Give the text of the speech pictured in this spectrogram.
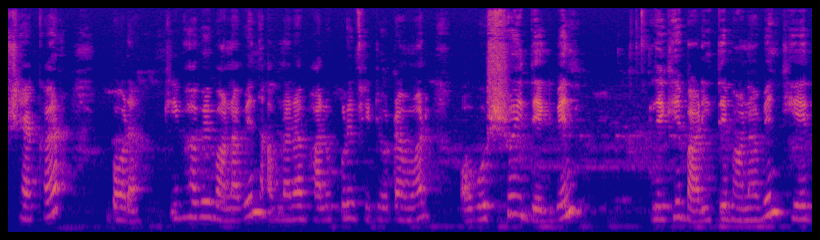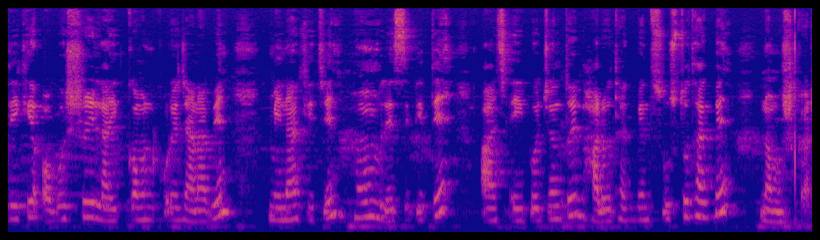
শাখার বড়া কীভাবে বানাবেন? আপনারা ভালো করে ভিডিওটা আমার অবশ্যই দেখবেন। দেখে বাড়িতে বানাবেন। খেয়ে দেখে অবশ্যই লাইক কমেন্ট করে জানাবেন মিনা কিচেন হোম রেসিপিতে আজ এই পর্যন্তই। ভালো থাকবেন, সুস্থ থাকবেন। নমস্কার।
